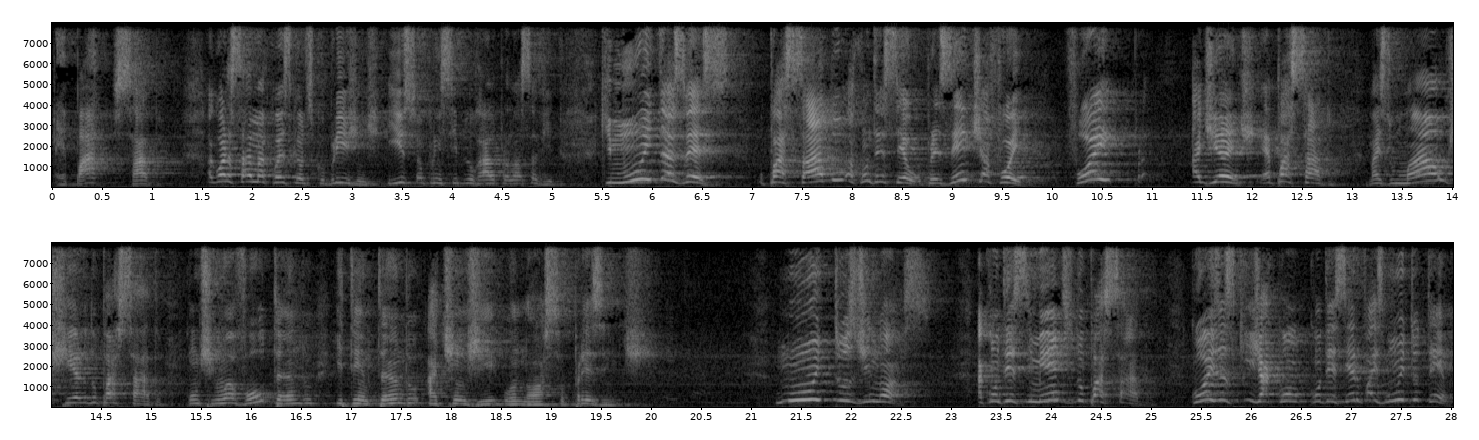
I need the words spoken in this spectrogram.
É passado. Agora, sabe uma coisa que eu descobri, gente? E isso é o princípio do ralo para a nossa vida. Que muitas vezes o passado aconteceu, o presente já foi, foi adiante, é passado. Mas o mau cheiro do passado continua voltando e tentando atingir o nosso presente. Muitos de nós, acontecimentos do passado, coisas que já aconteceram faz muito tempo,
